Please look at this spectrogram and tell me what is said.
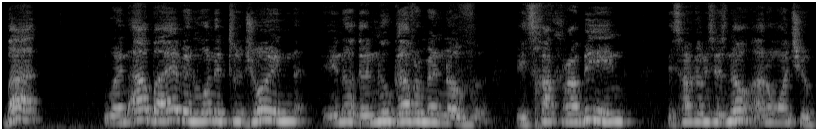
But when Abba Eban wanted to join, you know, the new government of Yitzhak Rabin, Rabin says, no, I don't want you.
